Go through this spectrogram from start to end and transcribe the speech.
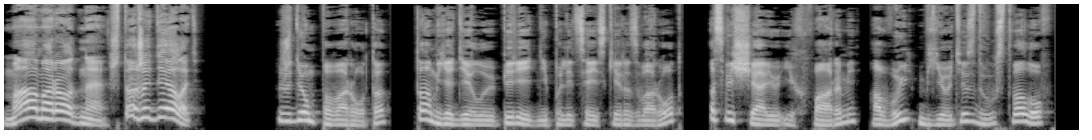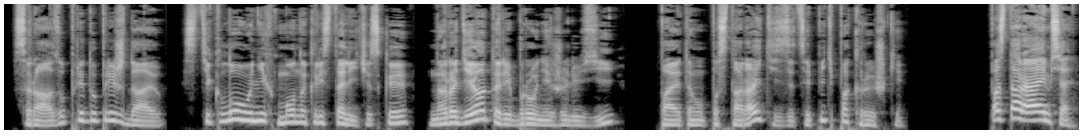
Мама родная, что же делать? Ждем поворота, там я делаю передний полицейский разворот, освещаю их фарами, а вы бьете с двух стволов. Сразу предупреждаю, стекло у них монокристаллическое, на радиаторе бронежалюзи, поэтому постарайтесь зацепить покрышки. Постараемся.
